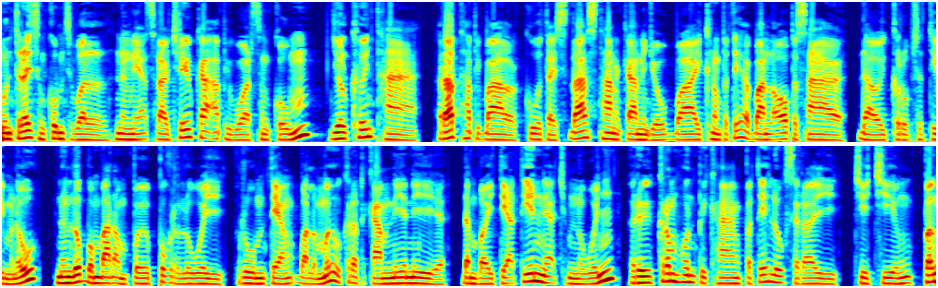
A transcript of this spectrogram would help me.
មន្ត្រីសង្គមស៊ីវិលនិងអ្នកស្រាវជ្រាវការអភិវឌ្ឍសង្គមយល់ឃើញថា រដ្ឋាភិបាលគួរតែស្ដារស្ថានភាពនយោបាយក្នុងប្រទេសឲ្យបានល្អប្រសើរដោយគោរពសិទ្ធិមនុស្សនិងលុបបំបាត់អំពើពុករលួយរួមទាំងបទល្មើសឧក្រិដ្ឋកម្មនានាដើម្បីទាក់ទាញអ្នកជំនួញឬក្រុមហ៊ុនពីខាងប្រទេសលោកសេរីជាជាងពឹង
